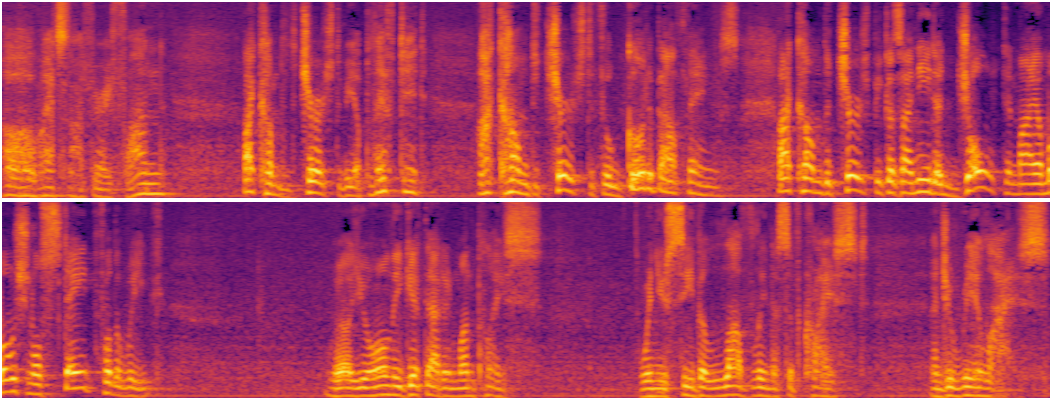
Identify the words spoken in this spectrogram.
Oh, that's not very fun. I come to the church to be uplifted. I come to church to feel good about things. I come to church because I need a jolt in my emotional state for the week. Well, you only get that in one place when you see the loveliness of Christ and you realize,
